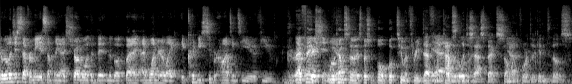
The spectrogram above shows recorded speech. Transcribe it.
the religious stuff for me is something I struggle with a bit in the book, but I, I wonder like it could be super haunting to you if you grew I up a think Christian. when it know? comes to especially both book two and three definitely Yeah, cover the religious aspects. So I'm looking forward to getting to those.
